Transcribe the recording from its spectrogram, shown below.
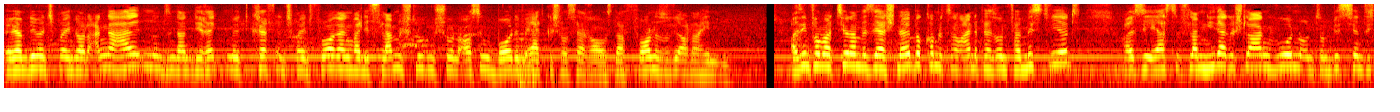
Wir haben dementsprechend dort angehalten und sind dann direkt mit Kräften entsprechend vorgegangen, weil die Flammen schlugen schon aus dem Gebäude im Erdgeschoss heraus, nach vorne sowie auch nach hinten. Also Informationen haben wir sehr schnell bekommen, dass noch eine Person vermisst wird, als die ersten Flammen niedergeschlagen wurden und so ein bisschen sich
